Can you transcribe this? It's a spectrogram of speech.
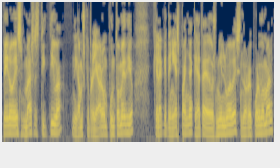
pero es más restrictiva, digamos que para llegar a un punto medio, que la que tenía España, que data de 2009, si no recuerdo mal,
